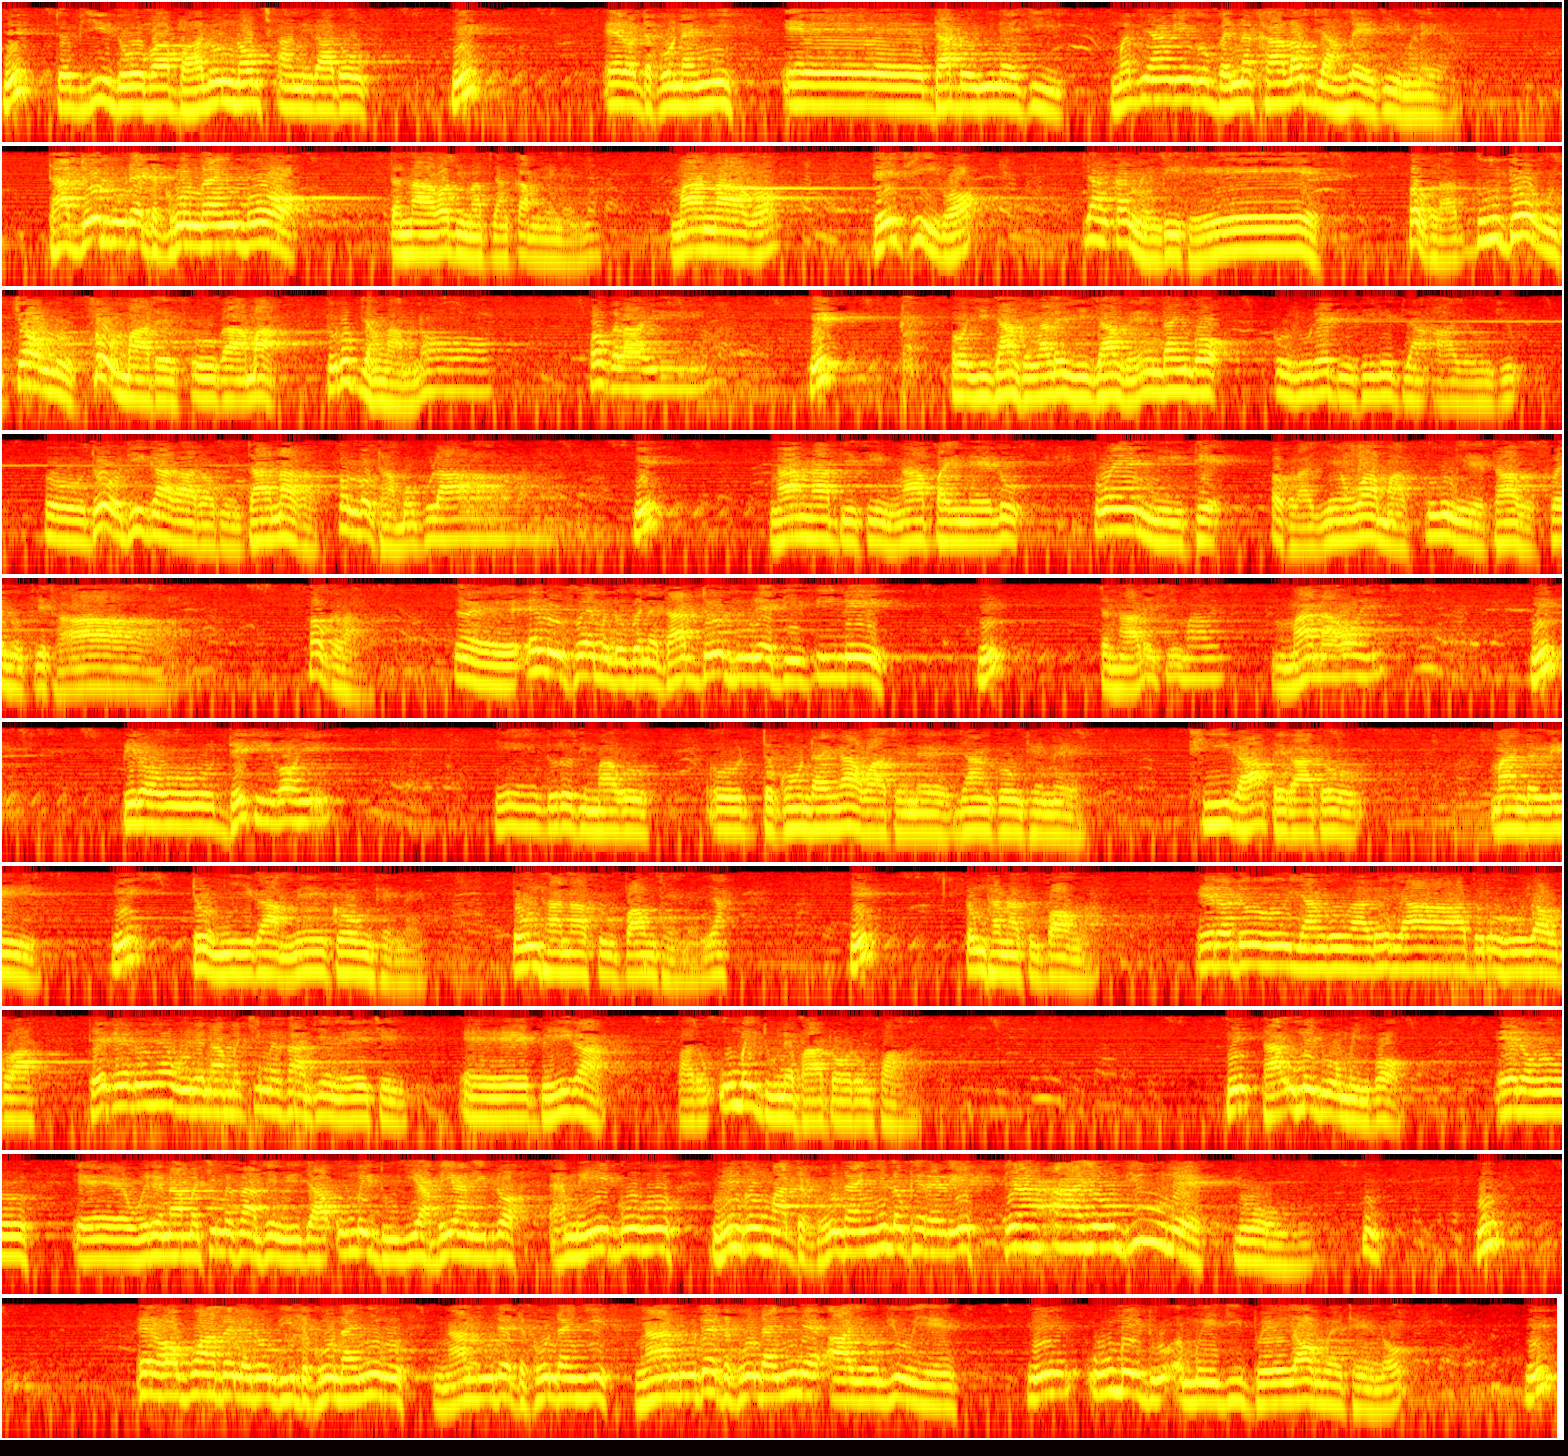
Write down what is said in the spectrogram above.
ဟင်တပည့်တော်ဘာဘာလို့နောက်ချနေတာတော့ဟင်အဲ့တော့တကုနိုင်ကြီးအဲဓာတ်ပုံကြီးနဲ့ကြည့်မပြန်ခင်ကိုဘယ်နှခါလောက်ပြန်လှည့်ကြည့်မလဲ ဓာတ်တို့လူတဲ့တကုနိုင်ပေါ့တဏှာရောဒီမှာပြန်ကပ်နေတယ်နော်မာနာရောဒိဋ္ဌိရောပြန်ကပ်နိုင်သေးတယ်ဟုတ်ကလားသူတို့ကိုကြောက်လို့သုတ်မာတယ်ဆိုကမှသူတို့ပြန်လာမနော်ဟုတ်ကလားဟိဟိဟိုရည်ချမ်းခင်ကလည်းရည်ချမ်းခင်အတိုင်းပေါ့ကိုလူတဲ့ပစ္စည်းလေးပြန်အာယုံပြုဟိုတို့အဓိကကတော့ဖြင့်ဒါနကသွတ်လွတ်တာမဟုတ်ဘူးလားဟိ ငါငါပစ္စည်းငါပိုင်တယ်လို့သွဲနေတဲ့ဟုတ်ကလားရင်ဝမှာကူးနေတဲ့ဓာတ်ကိုဆွဲလို့ပြစ်တာဟုတ်ကလားအဲအဲ့လိုဆွဲမလို့ပဲနဲ့ဓာတ်တို့လူတဲ့ပစ္စည်းလေးဟင်တဏှာလေးရှိမှာပဲမာနဟောဟင်ဟင်ပြီးတော့ဒိဋ္ဌိဟောဟင်ဟင်တို့တို့ဒီမှာဟိုဟိုတကွန်တိုင်ကဟွာတင်တယ်ရန်ကုန်တင်တယ်ထီးကဘယ်ကတော့မန္တလေး ဟင်တို့မြေကမင်းကုန်းတင်တယ်သုံးဌာနစုပေါင်းတင်တယ်ဗျာဟင်သုံးဌာနစုပေါင်းလားအဲ့တော့တို့ရန်ကုန်ကလည်းဗျာတို့ဟိုရောက်သွားတကယ်လို့များဝေဒနာမချိမဆန့်ဖြစ်နေတဲ့အချိန်အဲဘေးကဘာတော့ဥမိတ်တူနဲ့ဘာတော်တော့ပါဒီဒါဥမိတ်တူအမေပေါ့အဲ့တော့ အဲဝေဒနာမချိမဆန့်ဖြစ်နေကြဥမိတ်တူကြီးကဘေးကနေပြီးတော့အမေကိုမင်းကုန်းမှာတကွန်တိုင်ကြီးလောက်ခဲ့တယ်လေပြန်အာယုံပြူးလေယောဟင်အဲ့တော့ဘွားပဲလေတော့ဒီတကွန်တိုင်ကြီးကိုငါလူတဲ့တကွန်တိုင်ကြီးငါလူတဲ့တကွန်တိုင်ကြီးနဲ့အာယုံပြူးရင်ဟင်ဥမိတ်တူအမေကြီးဘယ်ရောက်မယ်ထင်တော့ဟင်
